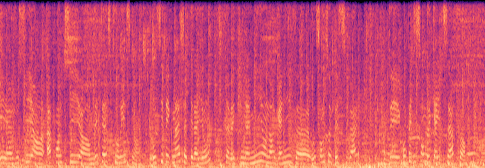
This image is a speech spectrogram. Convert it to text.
Et euh, je suis un apprenti en BTS Tourisme au CIPECMA Châtelaillon. Avec une amie, on organise euh, au sein de ce festival des compétitions de kitesurf.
